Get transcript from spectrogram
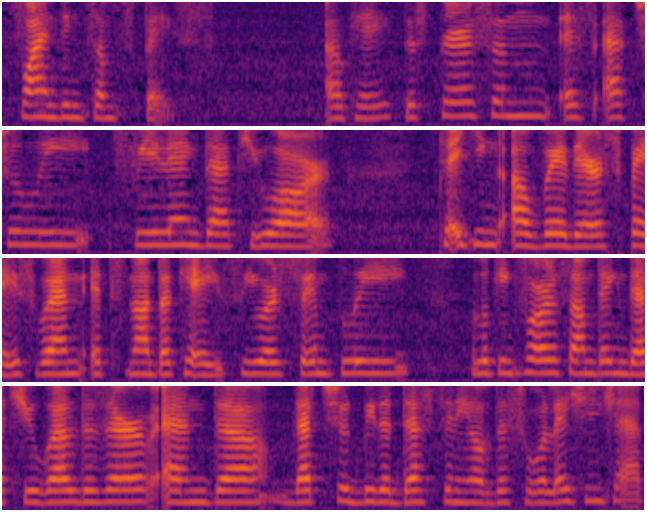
finding some space. Okay? This person is actually feeling that you are taking away their space when it's not the case. You are simply looking for something that you well deserve, and uh, that should be the destiny of this relationship.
